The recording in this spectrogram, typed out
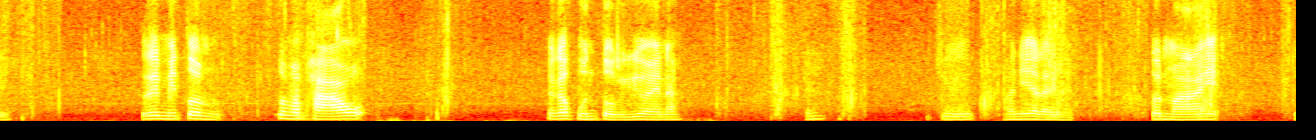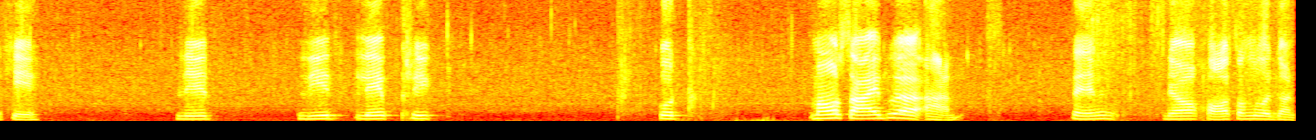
เลย แล้วก็มีต้นต้นมะพร้าว แล้วก็ฝนตกอีกด้วยนะเอ๊ะคืออันนี้อะไรเนี่ย ต้นไม้ โอเคลีดลีดเลฟคลิก กดเมาส์ซ้ายเพื่ออ่านแต่อย่าเพิ่งเดี๋ยวขอสำรวจก่อน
